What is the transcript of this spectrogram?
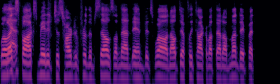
Well, yeah. Xbox made it just harder for themselves on that end as well, and I'll definitely talk about that on Monday. But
